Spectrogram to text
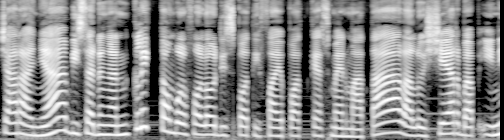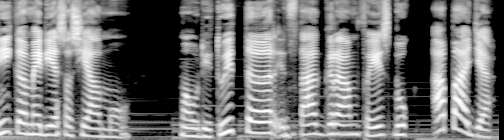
Caranya bisa dengan klik tombol follow di Spotify Podcast Main Mata lalu share bab ini ke media sosialmu. Mau di Twitter, Instagram, Facebook, apa aja.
